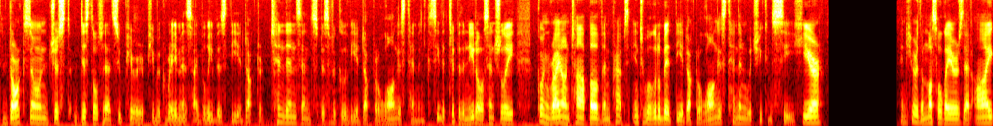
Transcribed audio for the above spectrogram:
The dark zone just distal to that superior pubic ramus, I believe, is the adductor tendons and specifically the adductor longus tendon. You can see the tip of the needle essentially going right on top of and perhaps into a little bit the adductor longus tendon, which you can see here. And here are the muscle layers that I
